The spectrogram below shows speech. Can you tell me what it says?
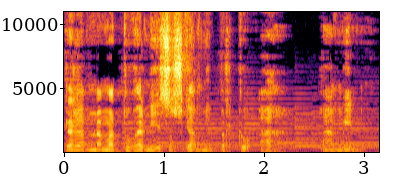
Dalam nama Tuhan Yesus kami berdoa. Amin.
